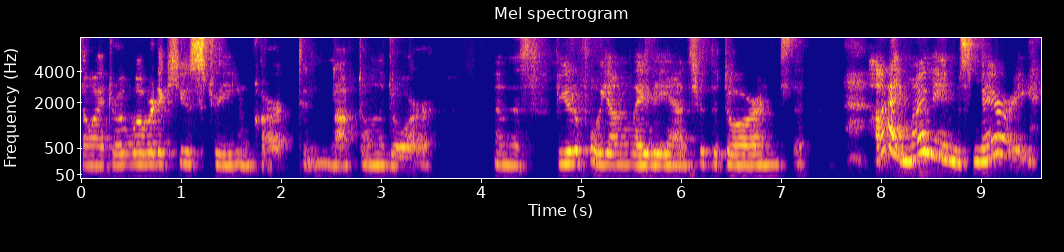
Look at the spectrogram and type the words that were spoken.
So I drove over to Q Street and parked and knocked on the door. And this beautiful young lady answered the door and said, Hi, my name's Mary.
